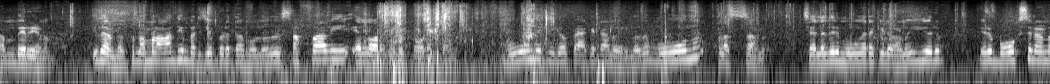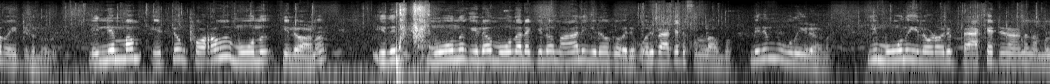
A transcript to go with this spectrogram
കമ്പയർ ചെയ്യണം. ഇതാണ്. ഇപ്പോൾ നമ്മൾ ആദ്യം പരിചയപ്പെടുത്താൻ പോകുന്നത് സഫാവി എന്ന് പറഞ്ഞൊരു പ്രോഡക്റ്റാണ് മൂന്ന് കിലോ പാക്കറ്റാണ് വരുന്നത്. മൂന്ന് പ്ലസ് ആണ്. ചിലതിൽ മൂന്നര കിലോ ആണ്. ഈ ഒരു ഈ ഒരു ബോക്സിലാണ് റേറ്റ് ഇടുന്നത്. മിനിമം ഏറ്റവും കുറവ് മൂന്ന് കിലോ ആണ്. ഇതിൽ മൂന്ന് കിലോ മൂന്നര കിലോ നാല് കിലോ ഒക്കെ വരും. ഒരു പാക്കറ്റ് ഫുള്ളാകുമ്പോൾ മിനിമം മൂന്ന് കിലോ ആണ്. ഈ മൂന്ന് കിലോയുടെ ഒരു പാക്കറ്റിനാണ് നമ്മൾ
